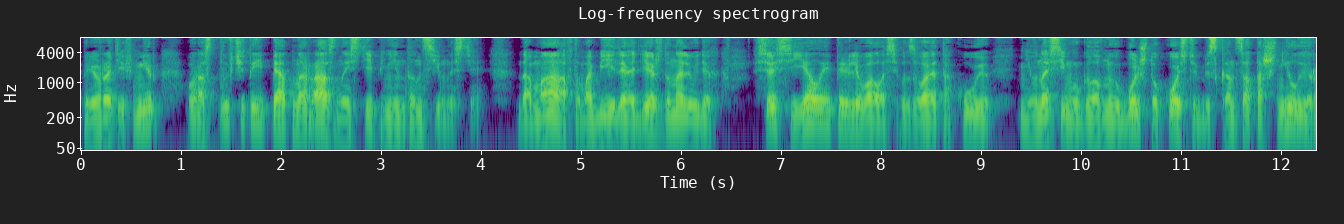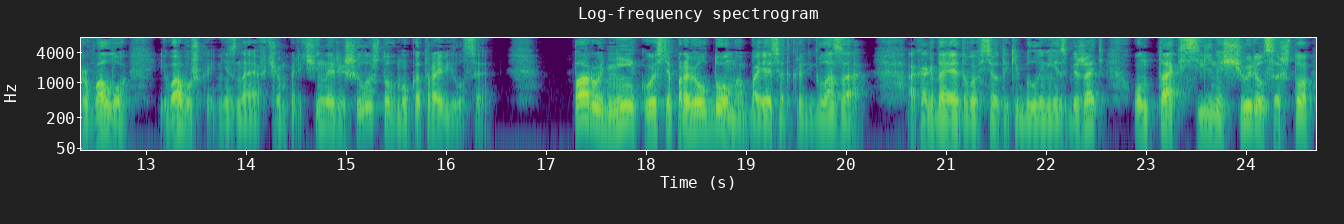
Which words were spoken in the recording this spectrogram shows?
превратив мир в расплывчатые пятна разной степени интенсивности. Дома, автомобили, одежда на людях – все сияло и переливалось, вызывая такую невыносимую головную боль, что Костю без конца тошнило и рвало, и бабушка, не зная в чем причина, решила, что внук отравился. Пару дней Костя провел дома, боясь открыть глаза. А когда этого все-таки было не избежать, он так сильно щурился, что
